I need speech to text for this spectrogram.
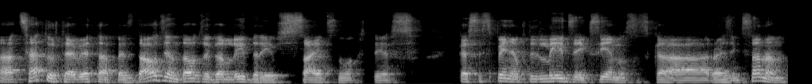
Ceturtajā vietā pēc daudziem, daudziem gadu līderības saites nokrities. Kas es pieņemu, ka ir līdzīgs iemesls kā Rising Sunam,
